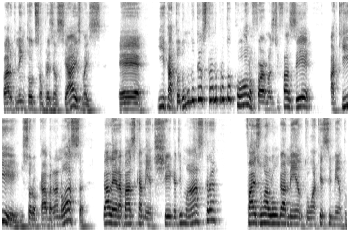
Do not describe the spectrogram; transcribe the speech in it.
Claro que nem todos são presenciais, mas é, e está todo mundo testando protocolo, formas de fazer. Aqui em Sorocaba, na nossa, galera basicamente chega de máscara, faz um alongamento, um aquecimento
